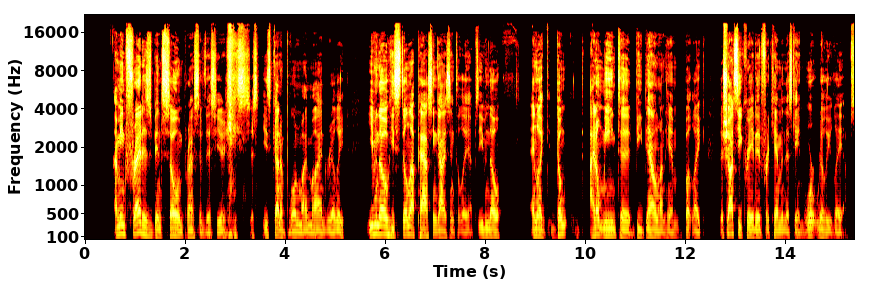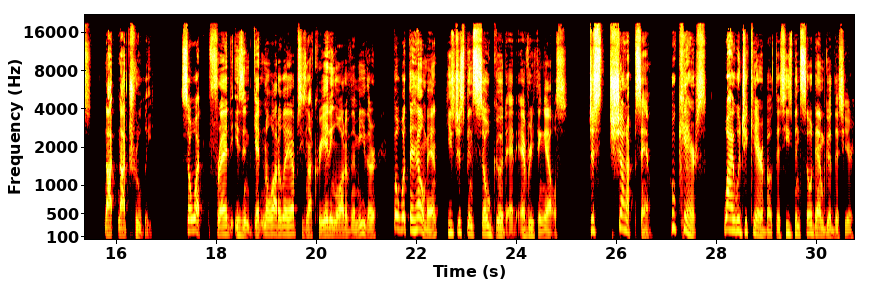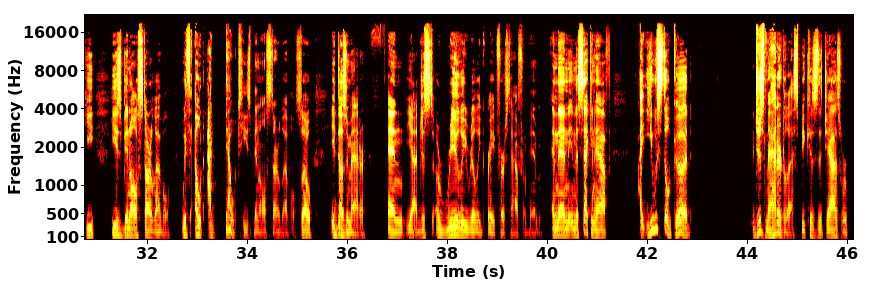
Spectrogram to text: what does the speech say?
I mean, Fred has been so impressive this year. He's just, he's kind of blown my mind, really. Even though he's still not passing guys into layups, even though And like, don't I don't mean to be down on him, but like the shots he created for Khem in this game weren't really layups. Not not truly. So what? Fred isn't getting a lot of layups. He's not creating a lot of them either. But what the hell, man? He's just been so good at everything else. Just shut up, Sam. Who cares? Why would you care about this? He's been so damn good this year. He he has been all-star level. Without a doubt, he's been all-star level. So it doesn't matter. And yeah, just a really, really great first half from him. And then in the second half, I, he was still good. It just mattered less because the Jazz were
